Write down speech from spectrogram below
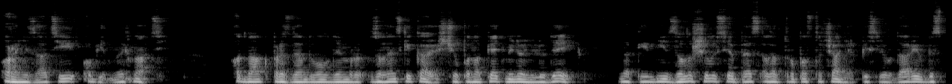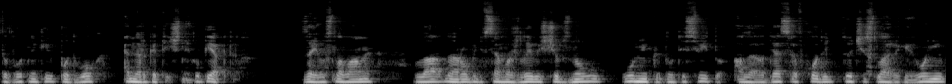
Організації Об'єднаних Націй. Однак президент Володимир Зеленський каже, що понад 5 мільйонів людей на півдні залишилися без електропостачання після ударів безпілотників по двох енергетичних об'єктах. За його словами, влада робить все можливе, щоб знову умікнути світло, але Одеса входить до числа регіонів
